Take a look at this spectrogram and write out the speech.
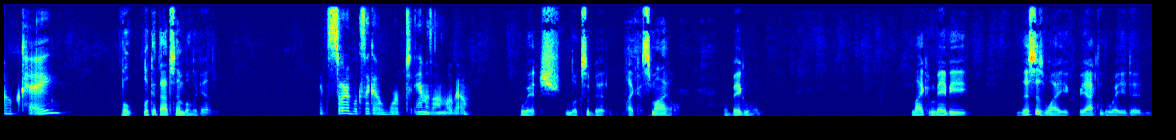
Okay. Well, look at that symbol again. It sort of looks like a warped Amazon logo. Which looks a bit like a smile, a big one. Micah, maybe this is why you reacted the way you did.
